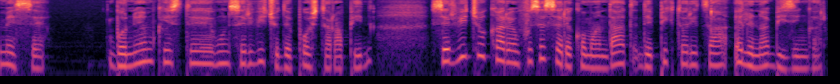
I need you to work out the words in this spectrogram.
MS. Bănuiam că este un serviciu de poștă rapid, serviciu care îmi fusese recomandat de pictorița Elena Bizinger.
